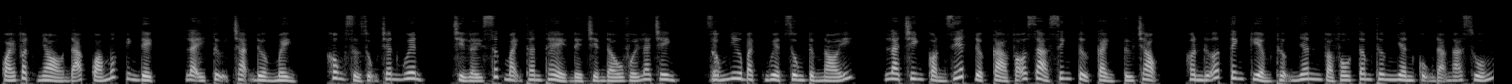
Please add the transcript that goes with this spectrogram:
quái vật nhỏ đã quá mức kinh địch, lại tự chặn đường mình, không sử dụng chân nguyên, chỉ lấy sức mạnh thân thể để chiến đấu với La Trinh. Giống như Bạch Nguyệt Dung từng nói, La Trinh còn giết được cả võ giả sinh tử cảnh tứ trọng, hơn nữa tinh kiểm thượng nhân và vô tâm thương nhân cũng đã ngã xuống.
